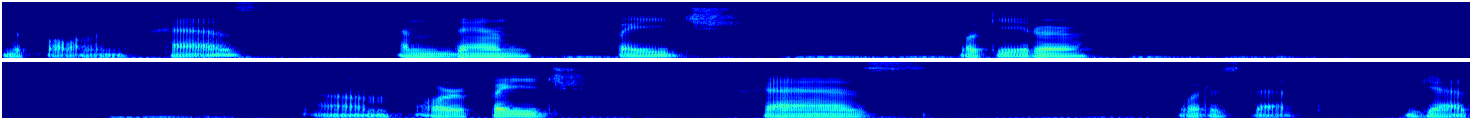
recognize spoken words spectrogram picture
the following. Has and then page locator um, or page has what is that? Get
